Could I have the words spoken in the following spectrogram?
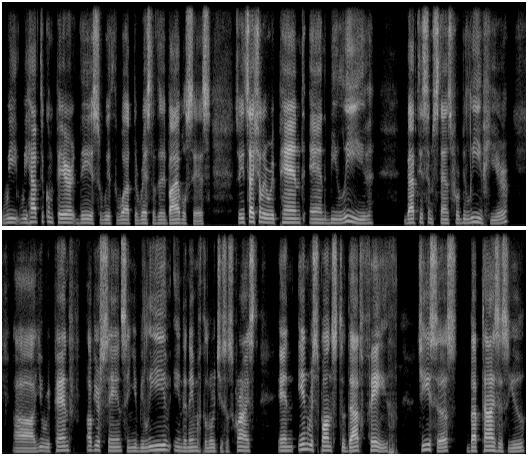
we we have to compare this with what the rest of the Bible says. So it's actually repent and believe. Baptism stands for believe here. Uh, you repent of your sins and you believe in the name of the Lord Jesus Christ. And in response to that faith, Jesus baptizes you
